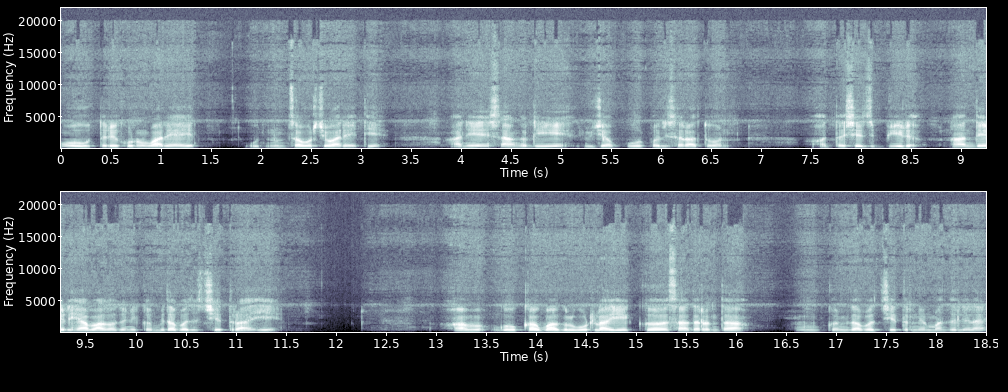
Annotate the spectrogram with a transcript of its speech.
व उत्तरेकडून वारे आहेत. उंचावरचे वारे आहेत ते आणि सांगली विजापूर परिसरातून तसेच बीड नांदेड ह्या भागातून एक कमी दाबाचं क्षेत्र आहे. गोकाक बागलकोटला एक साधारणतः कमी दाबाचं क्षेत्र निर्माण झालेलं आहे.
